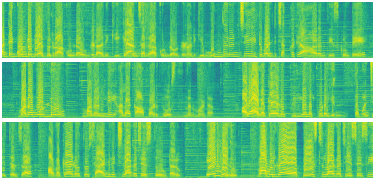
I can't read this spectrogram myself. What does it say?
అంటే గుండె వ్యాధులు రాకుండా ఉండడానికి క్యాన్సర్ రాకుండా ఉండడానికి ముందు నుంచే ఇటువంటి చక్కటి ఆహారం తీసుకుంటే మన ఒళ్ళు మనల్ని అలా కాపాడుతూ వస్తుందన్నమాట. అలా అవకాడో పిల్లలకు కూడా ఎంత మంచిది తెలుసా? అవకాడోతో శాండ్విచ్ లాగా చేస్తూ ఉంటారు. ఏం లేదు. మామూలుగా పేస్ట్ లాగా చేసేసి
